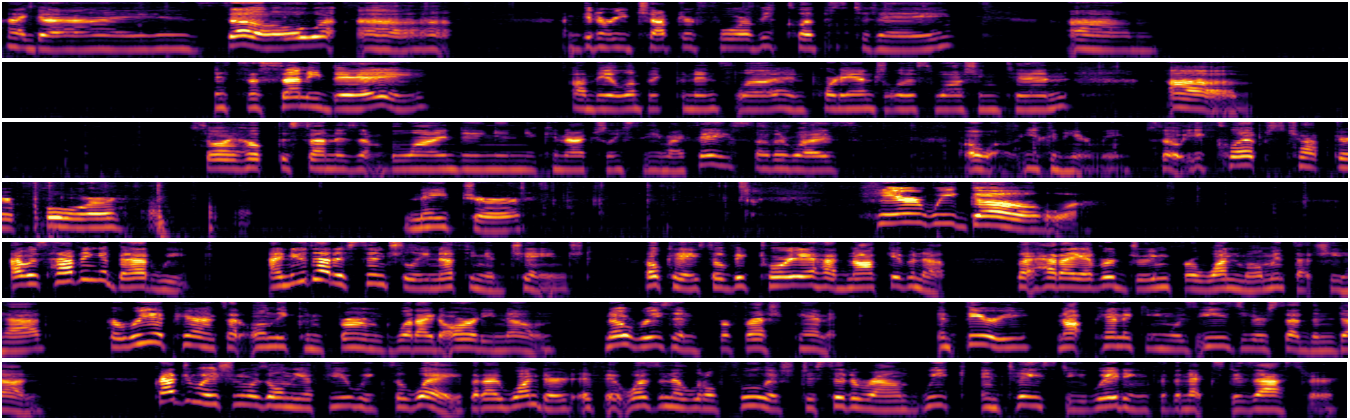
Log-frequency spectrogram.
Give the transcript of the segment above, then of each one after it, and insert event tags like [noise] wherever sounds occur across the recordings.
Hi guys. So, uh, I'm gonna read chapter four of Eclipse today. Um, it's a sunny day on the Olympic Peninsula in Port Angeles, Washington. Um, so I hope the sun isn't blinding and you can actually see my face. Otherwise, oh well, you can hear me. So Eclipse chapter four, nature. Here we go. I was having a bad week. I knew that essentially nothing had changed. Okay, so Victoria had not given up, but had I ever dreamed for one moment that she had? Her reappearance had only confirmed what I'd already known. No reason for fresh panic. In theory, not panicking was easier said than done. Graduation was only a few weeks away, but I wondered if it wasn't a little foolish to sit around weak and tasty waiting for the next disaster.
